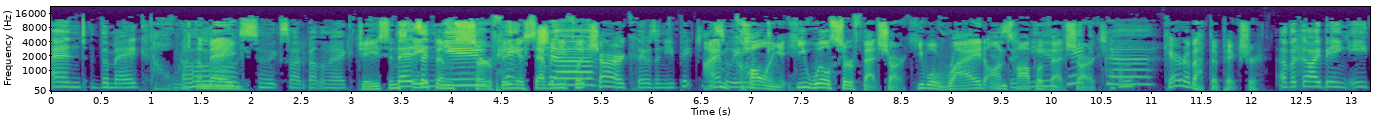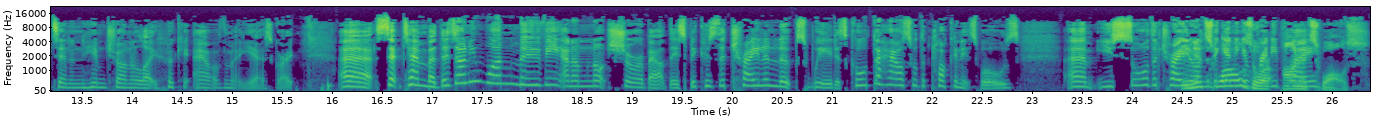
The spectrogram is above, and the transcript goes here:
And The Meg. Oh, not The Meg. So excited about The Meg. Jason There's Statham new surfing a 70 foot shark. There was a new picture this I'm week. calling it. He will surf that shark. He will ride on There's a top of that shark. I don't care about the picture. of a guy being eaten and him trying to like hook it out of the. Yeah, it's great. Uh, September. There's only one movie, and I'm not sure about this because the trailer looks weird. It's called The House with the Clock in Its Walls. Um, you saw the trailer In the beginning of Ready on Play. its walls?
